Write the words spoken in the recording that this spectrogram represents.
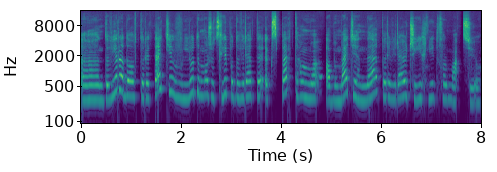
Е, Довіра до авторитетів люди можуть сліпо довіряти експертам або медіа, не перевіряючи їхню інформацію.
